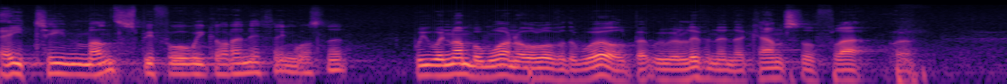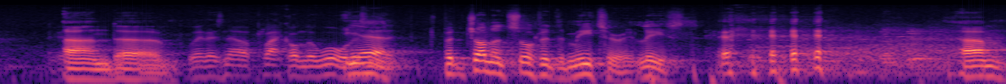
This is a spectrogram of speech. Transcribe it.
18 months before we got anything, wasn't it? We were number one all over the world, but we were living in a council flat. Where, and uh, Where there's now a plaque on the wall, yeah, isn't it? but John had sorted the meter at least. um,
